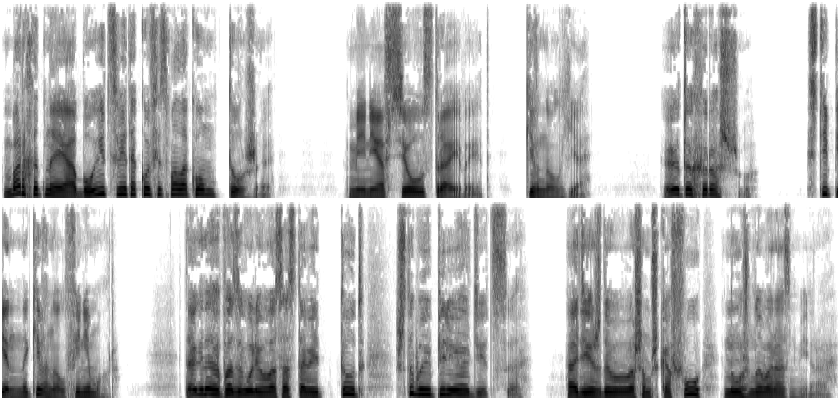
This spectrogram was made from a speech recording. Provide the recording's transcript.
Бархатные обои цвета кофе с молоком тоже. «Меня все устраивает», — кивнул я. «Это хорошо», — степенно кивнул Фенемор. «Тогда позволю вас оставить тут, чтобы переодеться. Одежда в вашем шкафу нужного размера».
